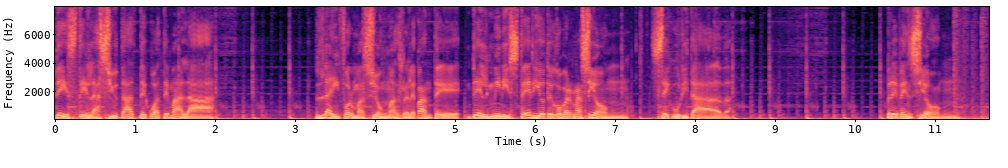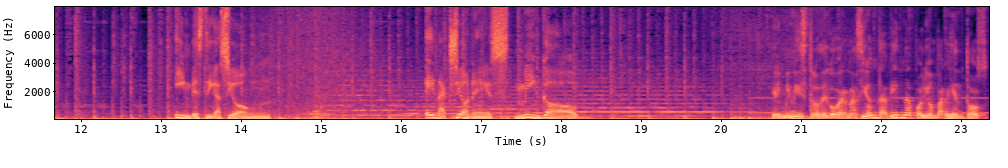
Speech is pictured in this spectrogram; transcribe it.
desde la ciudad de Guatemala. La información más relevante del Ministerio de Gobernación, Seguridad, Prevención, Investigación, en acciones MINGOV el ministro de Gobernación David Napoleón Barrientos,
